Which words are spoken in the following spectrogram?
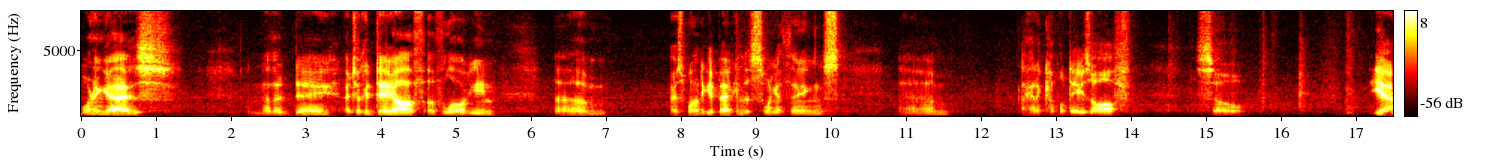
Morning, guys. Another day. I took a day off of vlogging. Um, I just wanted to get back into the swing of things. Um, I had a couple days off, so yeah,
